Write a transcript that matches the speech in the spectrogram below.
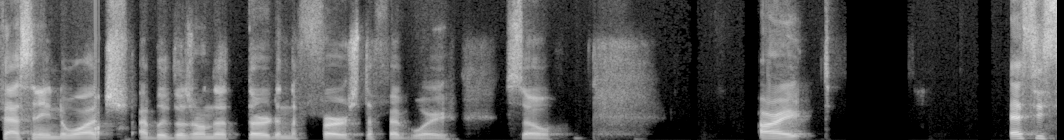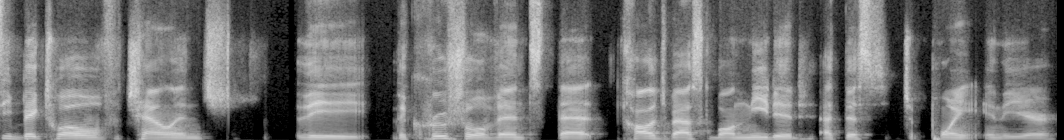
fascinating to watch. I believe those are on the third and the first of February. So, all right, SEC Big Twelve Challenge, the the crucial event that college basketball needed at this point in the year.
